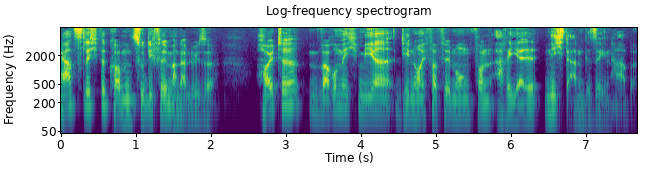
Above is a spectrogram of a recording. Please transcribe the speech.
Herzlich willkommen zu die Filmanalyse. Heute, warum ich mir die Neuverfilmung von Ariel nicht angesehen habe.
